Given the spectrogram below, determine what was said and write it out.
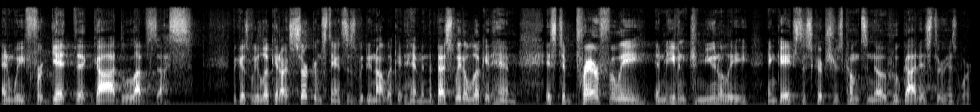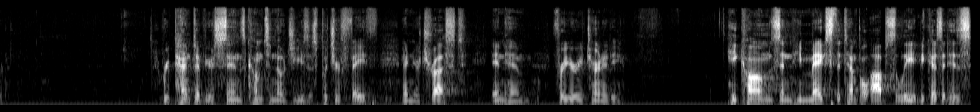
and we forget that God loves us. Because we look at our circumstances, we do not look at Him. And the best way to look at Him is to prayerfully and even communally engage the Scriptures, come to know who God is through His Word. Repent of your sins, come to know Jesus, put your faith and your trust in him for your eternity. He comes and he makes the temple obsolete because at his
